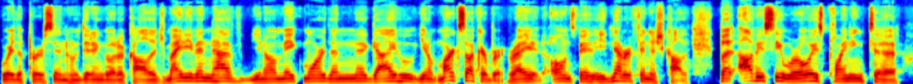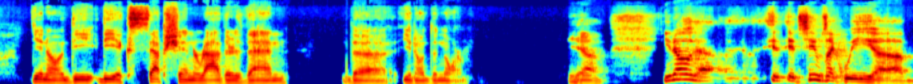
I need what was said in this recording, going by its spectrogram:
where the person who didn't go to college might even have, you know, make more than the guy who, you know, Mark Zuckerberg, right? Owns, he never finished college. But obviously we're always pointing to, you know, the, the exception rather than the, you know, the norm. Yeah. You know, uh, it, it, seems like we, uh,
